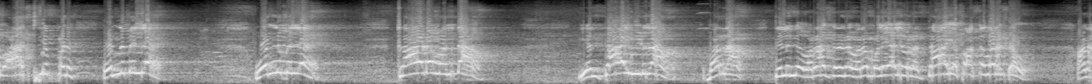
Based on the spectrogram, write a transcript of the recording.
ஆச்சரியப்பட. ஒண்ணுமில்ல. ஒண்ணுமில்ல. திராவிடம் வந்தா என் தாய் வீடுதான். வர்றான். தெலுங்கு வரா கன்னட வர மலையாளி வர தாயை பார்க்க வரட்டும். ஆனா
